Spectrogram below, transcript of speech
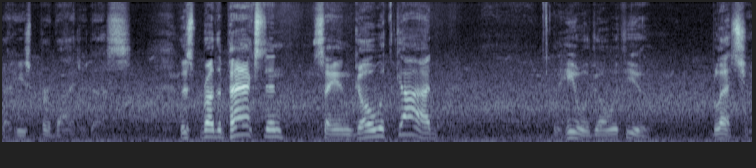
that he's provided us. This Brother Paxton saying, go with God, and he will go with you. Bless you.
